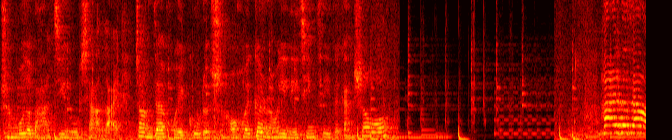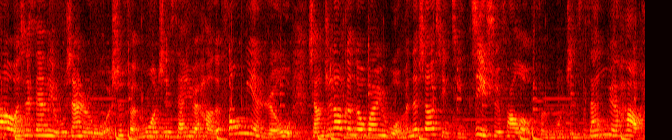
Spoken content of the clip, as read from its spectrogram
全部都把它记录下来，这样你在回顾的时候会更容易理清自己的感受哦。我是三 y 吴珊如，我是粉墨之三月号的封面人物。想知道更多关于我们的消息，请继续 follow 粉墨之三月号，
